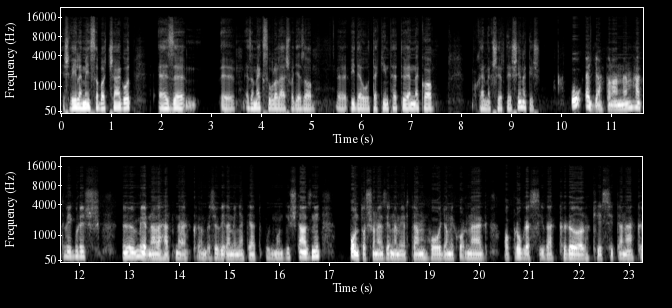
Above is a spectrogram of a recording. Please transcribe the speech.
és véleményszabadságot. Ez, ez a megszólalás, vagy ez a videó tekinthető ennek a akár megsértésének is? Ó, egyáltalán nem. Hát végül is miért ne lehetne különböző véleményeket úgymond listázni. Pontosan ezért nem értem, hogy amikor meg a progresszívekről készítenek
